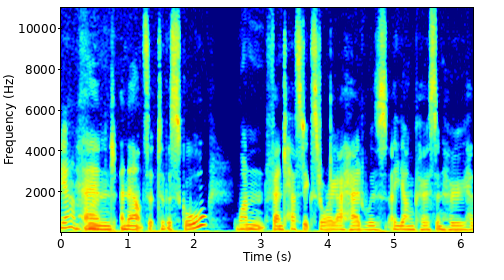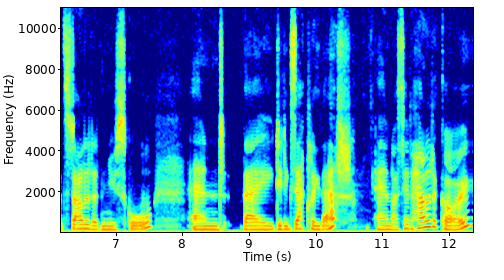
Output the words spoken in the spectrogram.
Yeah. and announce it to the school. One fantastic story I had was a young person who had started at a new school and they did exactly that. And I said, How did it go?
